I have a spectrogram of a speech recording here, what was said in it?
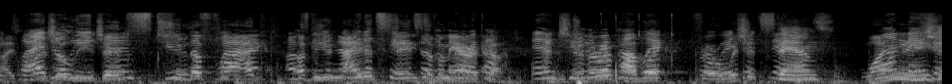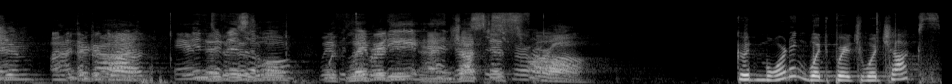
I, pledge allegiance to the flag of the United States of America and to the republic for which it stands, one nation, under God, indivisible, with liberty and justice for all. Good morning, Woodbridge Woodchucks.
